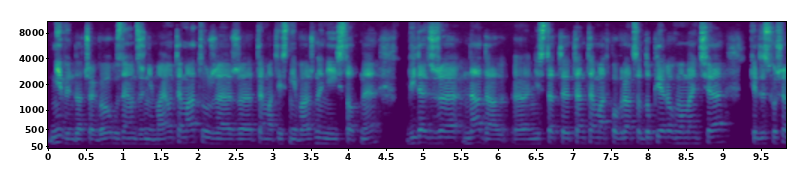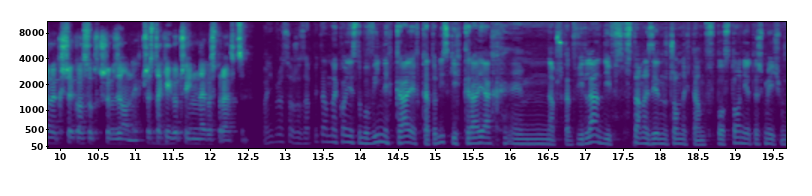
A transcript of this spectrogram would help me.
Nie wiem dlaczego, uznając, że nie mają tematu, że, że temat jest nieważny, nieistotny. Widać, że nadal e, niestety ten temat powraca dopiero w momencie, kiedy słyszymy krzyk osób skrzywdzonych przez takiego czy innego sprawcę. Panie profesorze, zapytam na koniec, no bo w innych krajach, w katolickich krajach, na przykład w Irlandii, w Stanach Zjednoczonych, tam w Bostonie też mieliśmy,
